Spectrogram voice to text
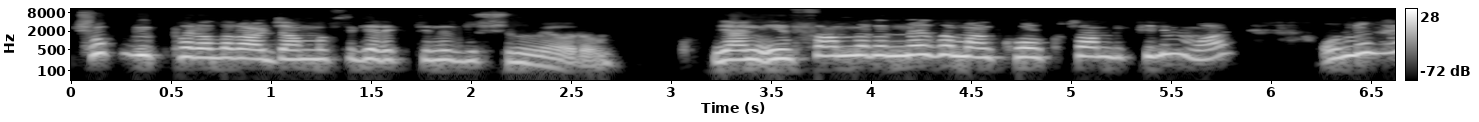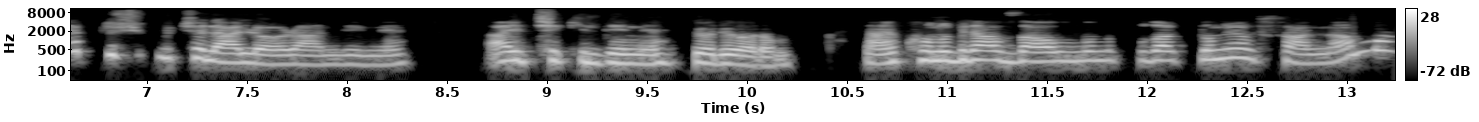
çok büyük paralar harcanması gerektiğini düşünmüyorum. Yani insanların ne zaman korkutan bir film var, onun hep düşük bütçelerle öğrendiğini, ay çekildiğini görüyorum. Yani konu biraz dallanıp budaklanıyor seninle ama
